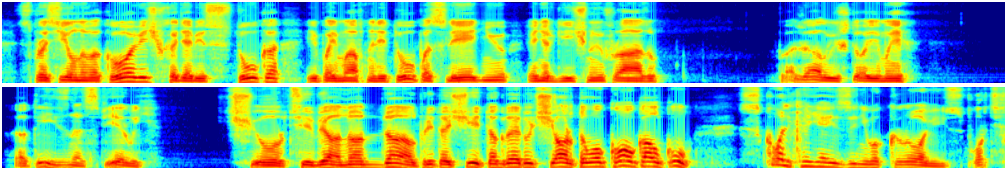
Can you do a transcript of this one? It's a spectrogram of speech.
— спросил Новакович, входя без стука и поймав на лету последнюю энергичную фразу. — Пожалуй, что и мы. А ты из нас первый. Черт тебя надал притащить тогда эту чертову коколку! Сколько я из-за него крови испортил!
